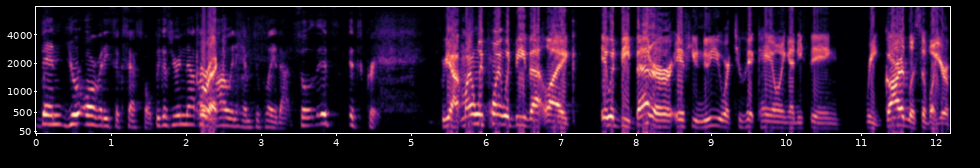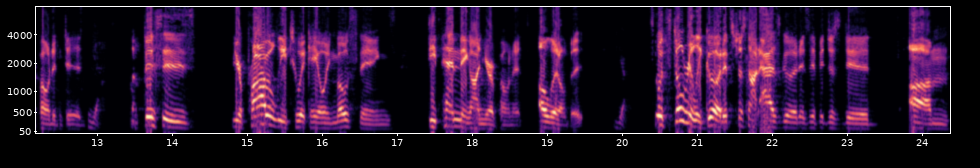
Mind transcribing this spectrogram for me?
then you're already successful because you're not Correct. allowing him to play that. So it's it's great. Yeah, my only point would be that like it would be better if you knew you were two hit KOing anything regardless of what your opponent did. Yeah. But this is you're probably two hit KOing most things depending on your opponent a little bit. Yeah. So it's still really good. It's just not as good as if it just did um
